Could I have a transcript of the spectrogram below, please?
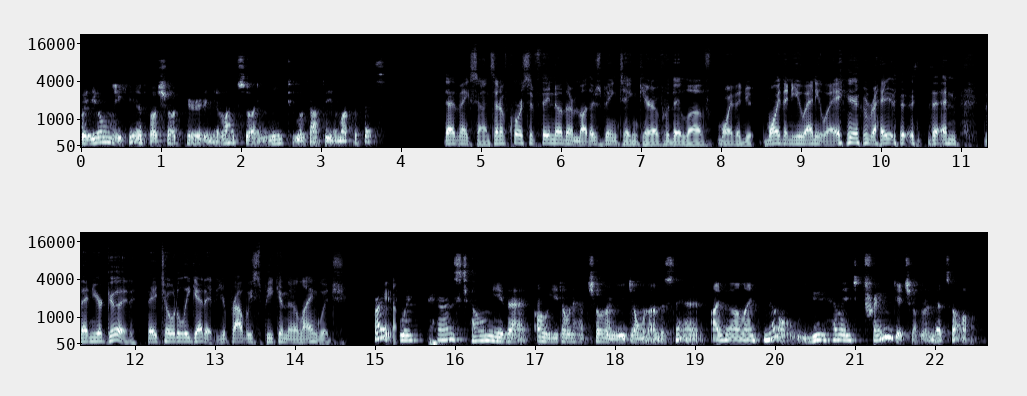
but you're only here for a short period in your life, so I need to look after your mother first. That makes sense. And of course, if they know their mother's being taken care of, who they love more than you, more than you anyway, right? then, then you're good. They totally get it. You're probably speaking their language. Right. When parents tell me that, oh, you don't have children, you don't understand, I go like, no, you haven't trained your children. That's all.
